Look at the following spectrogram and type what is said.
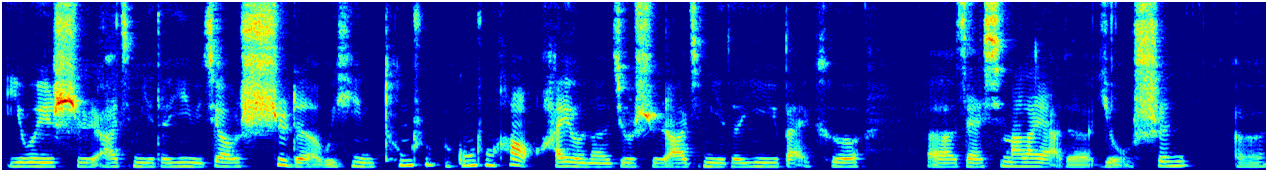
一位是阿基米德英语教室的微信通众公众号，还有呢就是阿基米德英语百科，呃，在喜马拉雅的有声呃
